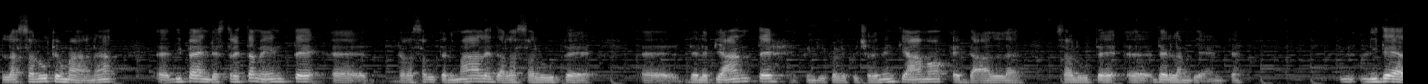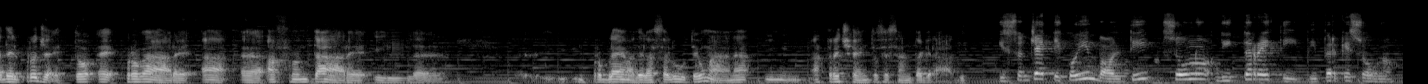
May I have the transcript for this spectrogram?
La salute umana eh, dipende strettamente eh, dalla salute animale, dalla salute eh, delle piante, quindi quelle cui ci alimentiamo, e dalla salute eh, dell'ambiente. L'idea del progetto è provare a eh, affrontare il il problema della salute umana in, a 360 gradi. I soggetti coinvolti sono di tre tipi perché sono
